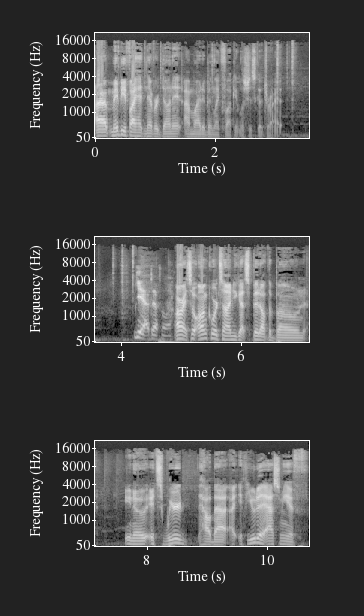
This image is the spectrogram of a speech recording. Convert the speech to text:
uh, maybe if I had never done it, I might have been like, fuck it, let's just go try it. Yeah, definitely. All right, so encore time, you got spit off the bone. You know, it's weird how that. If you'd have asked me if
